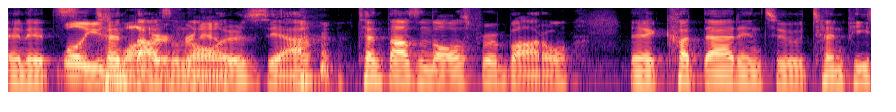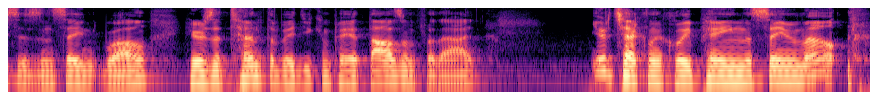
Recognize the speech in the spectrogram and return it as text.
and it's We'll ten thousand dollars, yeah, ten thousand dollars for a bottle, and I cut that into ten pieces and say, well, here's a tenth of it. You can pay a thousand for that. You're technically paying the same amount.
